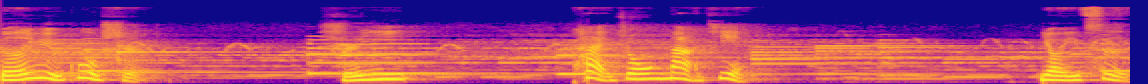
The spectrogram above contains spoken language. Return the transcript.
德育故事十一：太宗纳谏。有一次，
